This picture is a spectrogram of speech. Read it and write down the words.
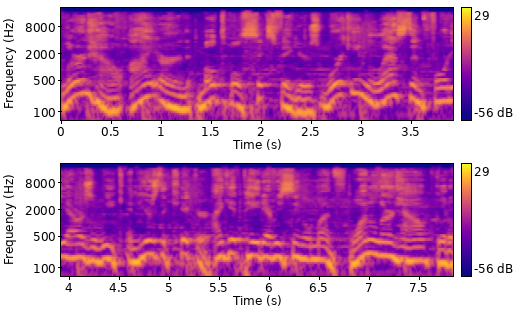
Learn how I earn multiple six figures working less than 40 hours a week. And here's the kicker I get paid every single month. Want to learn how? Go to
